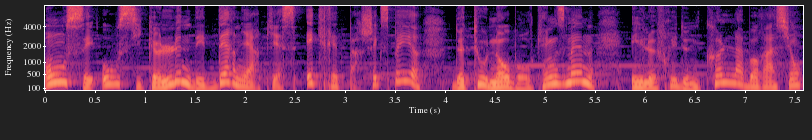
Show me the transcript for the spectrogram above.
on sait aussi que l'une des dernières pièces écrites par Shakespeare, The Two Noble Kingsmen, est le fruit d'une collaboration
